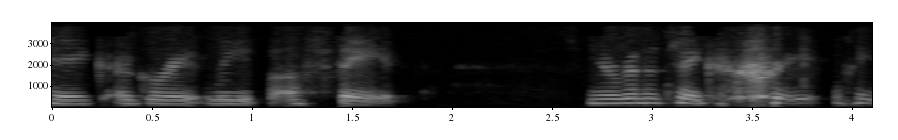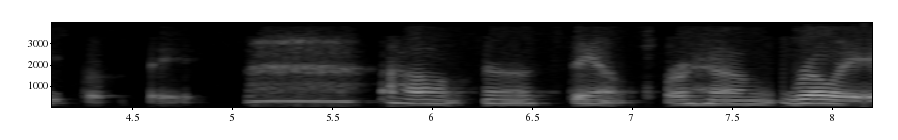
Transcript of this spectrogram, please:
take a great leap of faith. You're going to take a great leap of faith um, and a stance for him, really,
